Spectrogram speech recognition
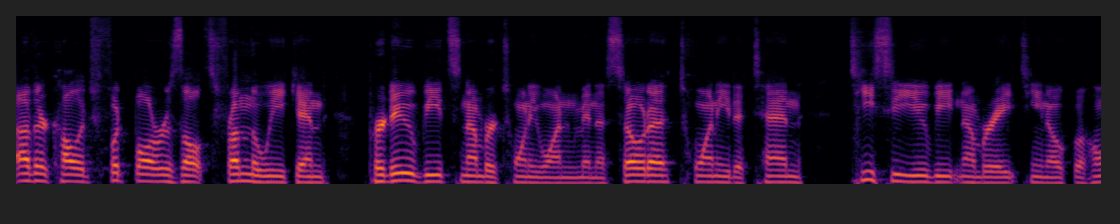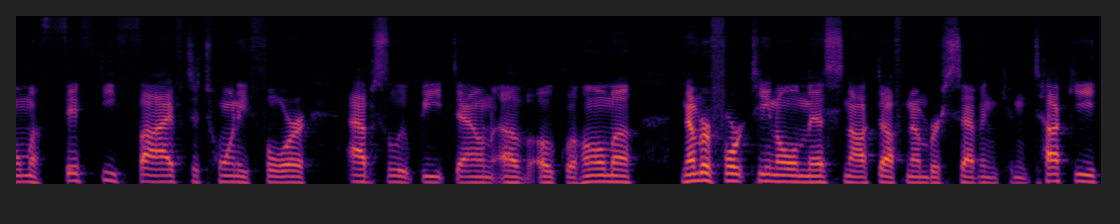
other college football results from the weekend. Purdue beats number 21 Minnesota 20 to 10. TCU beat number 18 Oklahoma 55 to 24. Absolute beatdown of Oklahoma. Number 14 Ole Miss knocked off number 7 Kentucky.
